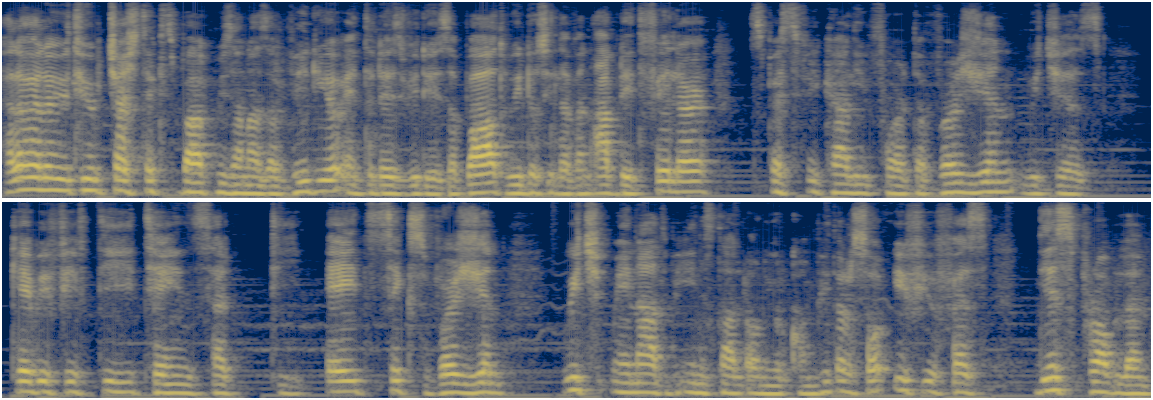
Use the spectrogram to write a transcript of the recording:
Hello, hello YouTube, Chachi Tech is back with another video and today's video is about Windows 11 update failure specifically for the version which is KB5010386 version which may not be installed on your computer. So if you face this problem,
